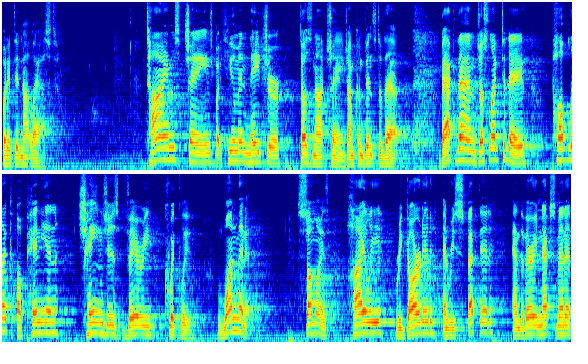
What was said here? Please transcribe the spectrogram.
But it did not last. Times change, but human nature does not change. I'm convinced of that. Back then, just like today, public opinion changes very quickly. One minute, someone is highly regarded and respected, and the very next minute,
